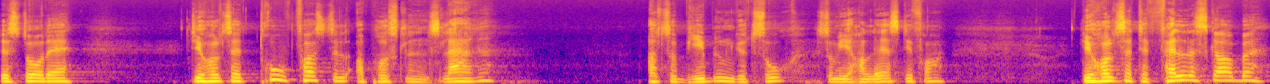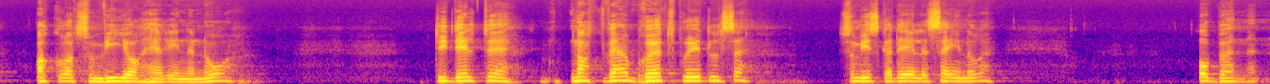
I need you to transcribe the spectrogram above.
Det står det De holdt seg trofast til apostelens lære, altså Bibelen, Guds ord, som vi har lest ifra. De holdt seg til fellesskapet, akkurat som vi gjør her inne nå. De delte nattvær, brødsbrytelse, som vi skal dele seinere, og bønnen,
